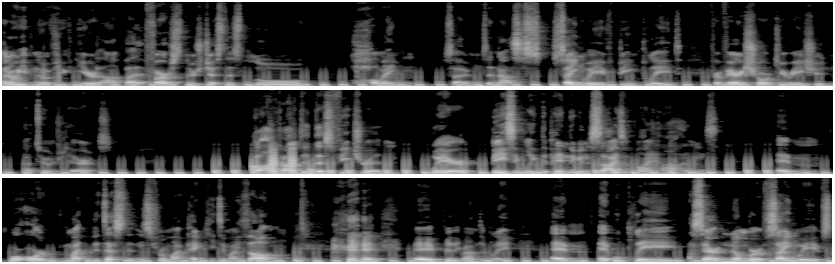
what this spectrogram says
I don't even know if you can hear that, but at first there's just this low humming sound, and that's a sine wave being played for a very short duration at 200 hertz. But I've added this feature in where basically, depending on the size of my hand, um, or, or my, the distance from my pinky to my thumb, uh, really randomly, um, it will play a certain number of sine waves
